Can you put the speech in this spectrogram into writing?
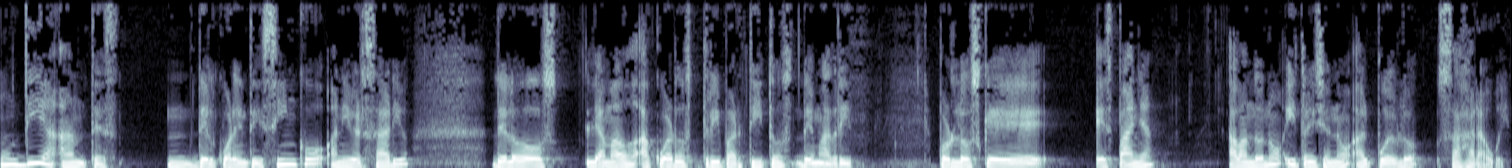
un día antes del 45 aniversario de los llamados acuerdos tripartitos de Madrid, por los que España abandonó y traicionó al pueblo saharaui.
